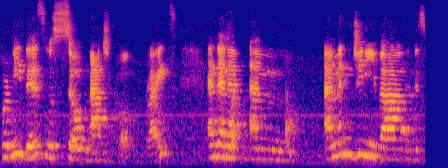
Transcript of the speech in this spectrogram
For me, this was so magical, right? And then I'm, I'm in Geneva, this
